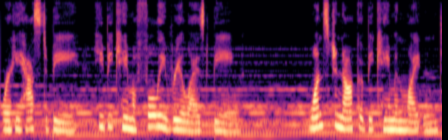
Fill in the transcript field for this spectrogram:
where he has to be, he became a fully realized being. Once Janaka became enlightened,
